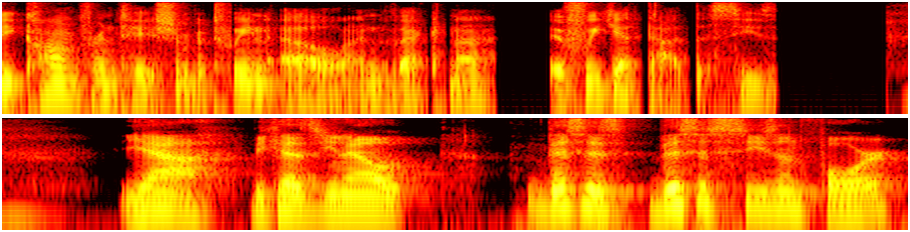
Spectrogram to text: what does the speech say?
the confrontation between El and Vecna if we get that this season. yeah, because you know, this is this is season four.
